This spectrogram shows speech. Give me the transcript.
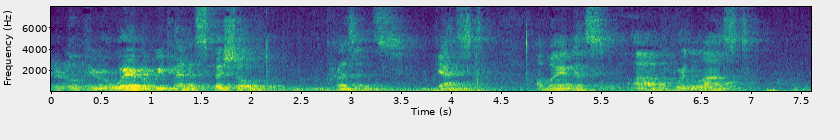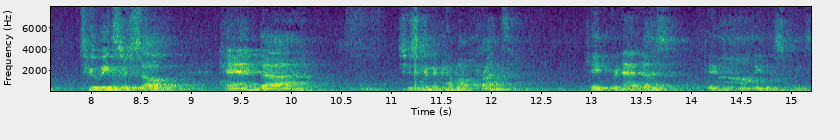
I don't know if you're aware, but we've had a special presence, guest, among us uh, for the last two weeks or so. And uh, she's going to come up front. Kate Fernandez. David, will lead us, please.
